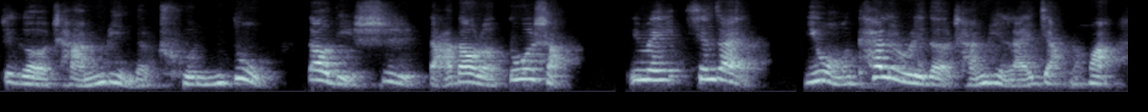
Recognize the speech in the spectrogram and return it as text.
这个产品的纯度到底是达到了多少。因为现在以我们 Calorie 的产品来讲的话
